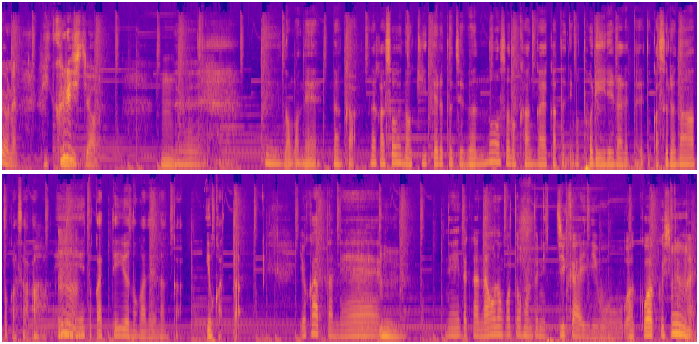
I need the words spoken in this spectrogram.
よね。びっくりしちゃう、うん、ねっていうのもねなんかだからそういうのを聞いてると自分のその考え方にも取り入れられたりとかするなとかさあへえとかっていうのがねなんか良かったよかったね、うん、ねだからなおのこと本当に次回にもワクワクしかない、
